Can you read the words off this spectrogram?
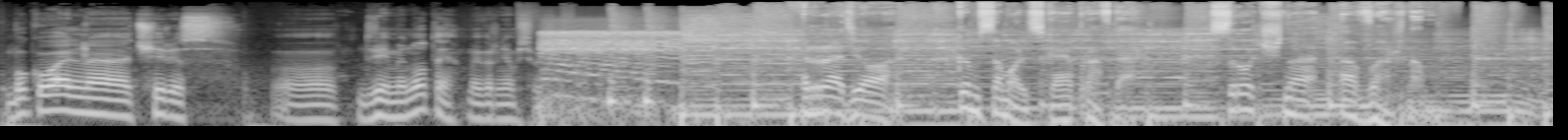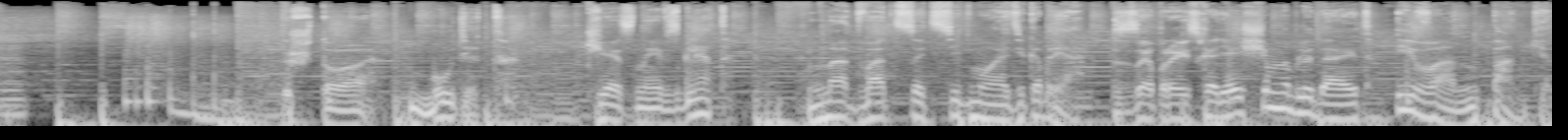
Буквально через э, две минуты мы вернемся Радио «Комсомольская правда». Срочно о важном. Что будет? Честный взгляд на 27 декабря. За происходящим наблюдает Иван Панкин.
